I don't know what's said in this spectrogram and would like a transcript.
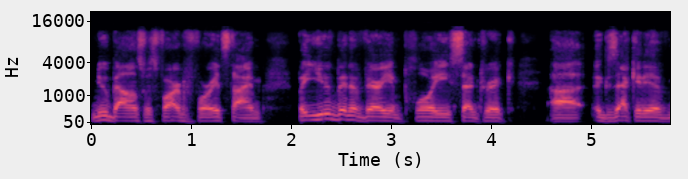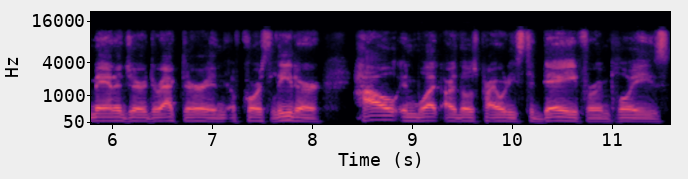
New Balance was far before its time. But you've been a very employee centric uh, executive, manager, director, and of course, leader. How and what are those priorities today for employees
